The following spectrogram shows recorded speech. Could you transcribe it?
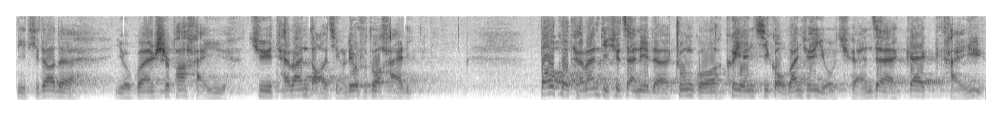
你提到的有关事发海域，距台湾岛仅六十多海里，包括台湾地区在内的中国科研机构完全有权在该海域。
